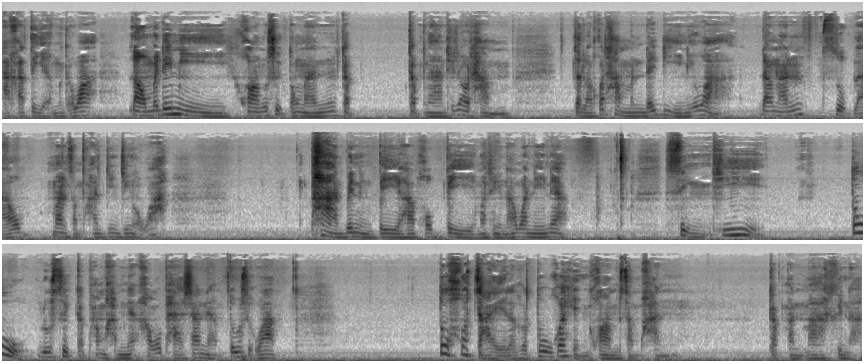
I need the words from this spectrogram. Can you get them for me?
อคติเหมือนกับว่า เราไม่ได้มีความรู้สึกตรงนั้นกับกับงานที่เราทำแต่เราก็ทำมันได้ดีนี่ว่า ดังนั้นสรุปแล้วมันสำคัญจริงๆหรอวะผ่านไปหนึ่งปีครับครบปีมาถึงนะวันนี้เนี่ย สิ่งที่ ตู้รู้สึกกับคำคำนี้คำว่า passion เนี่ยตู้รู้สึกว่า ตู้เข้าใจแล้วก็ตู้ก็เห็นความสำคัญกับมันมากขึ้นนะ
